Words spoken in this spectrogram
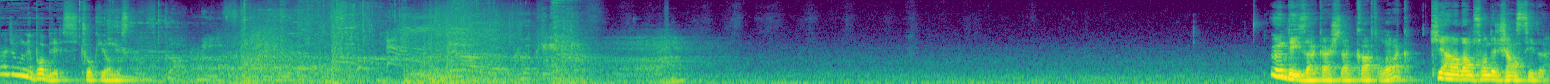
Bence bunu yapabiliriz. Çok iyi olmasın. Öndeyiz arkadaşlar kart olarak. Kian adam son derece şanslıydı.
